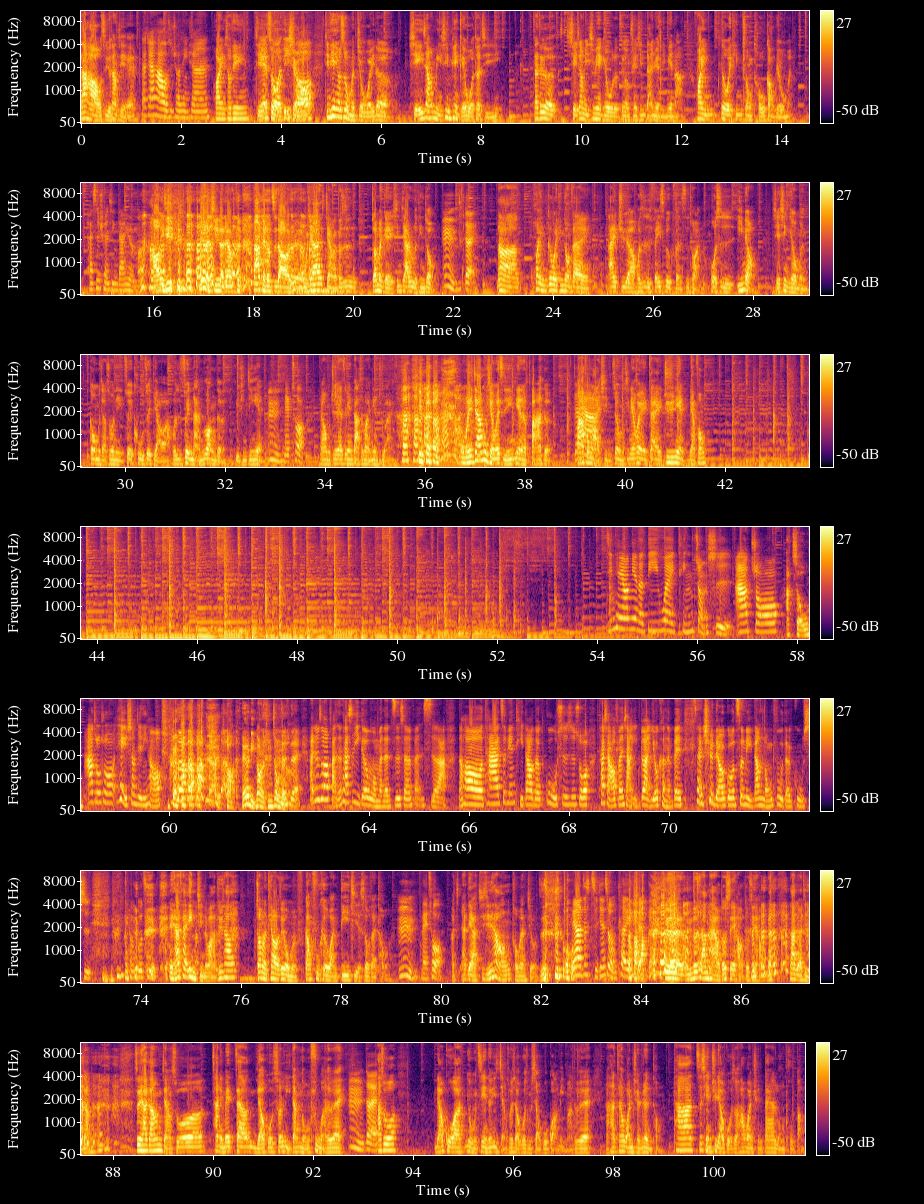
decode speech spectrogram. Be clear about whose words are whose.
Speaker 1: 大家好，我是尤尚杰。
Speaker 2: 大家好，我是邱庭轩。
Speaker 1: 欢迎收听《解锁地球》。今天又是我们久违的写一张明信片给我特辑。在这个写一张明信片给我的这种全新单元里面啊，欢迎各位听众投稿给我们。
Speaker 2: 还是全新单元吗？
Speaker 1: 好，已经 又很新了，这样子大家可能都知道了。对，我现在讲的都是专门给新加入的听众。
Speaker 2: 嗯，对。
Speaker 1: 那欢迎各位听众在 IG 啊，或是 Facebook 粉丝团，或是 email。写信给我们，跟我们讲说你最酷、最屌啊，或是最难忘的旅行经验。
Speaker 2: 嗯，没错。
Speaker 1: 然后我们就在这边大声帮你念出来。我们家目前为止已经念了八个，八封来信，所以我们今天会再继续念两封。
Speaker 2: 念的第一位听众是阿周，
Speaker 1: 阿周，
Speaker 2: 阿周说：“嘿，尚姐你好，
Speaker 1: 好，很有礼貌的听众呢。”
Speaker 2: 对，他就说，反正他是一个我们的资深粉丝啦。然后他这边提到的故事是说，他想要分享一段有可能被再去辽国村里当农妇的故事。辽国村，
Speaker 1: 哎、欸，他太应景了吧？就是他。专门挑了这个，我们刚复刻完第一季的时候再投。
Speaker 2: 嗯，没错。
Speaker 1: 啊啊对啊，其实他好像投蛮久，只是
Speaker 2: 没有，这时间是我们刻意选的。
Speaker 1: 对对对，我们都是安排好，都写好，都写好的，大家不要紧张。所以他刚刚讲说，差点被在辽国村里当农妇嘛，对不对？
Speaker 2: 嗯，对。
Speaker 1: 他说辽国啊，因为我们之前都一直讲说小国什么小国寡民嘛，对不对？然后他他完全认同。他之前去辽国的时候，他完全待在龙坡帮。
